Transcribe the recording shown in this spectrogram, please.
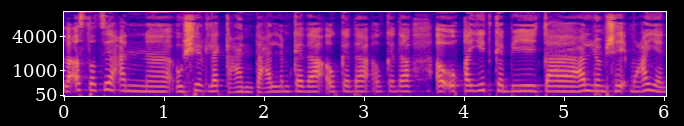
لا أستطيع أن أشير لك عن تعلم كذا أو كذا أو كذا أو أقيدك بتعلم شيء معين.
